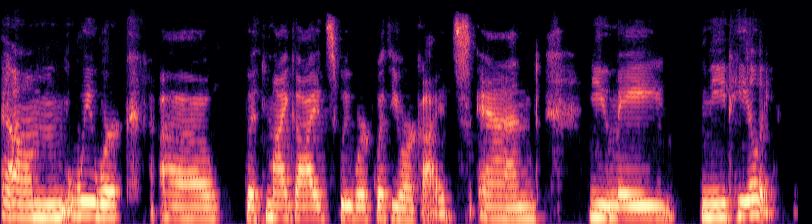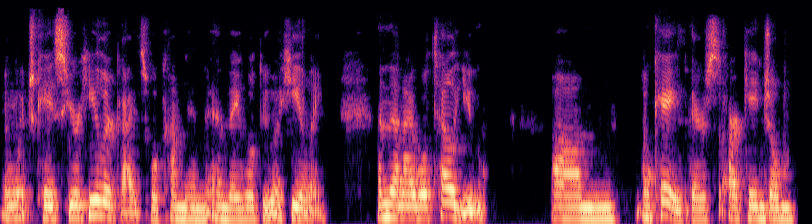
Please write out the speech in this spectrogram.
Um, we work uh, with my guides, we work with your guides, and you may need healing, in which case your healer guides will come in and they will do a healing. And then I will tell you, um, okay, there's Archangel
